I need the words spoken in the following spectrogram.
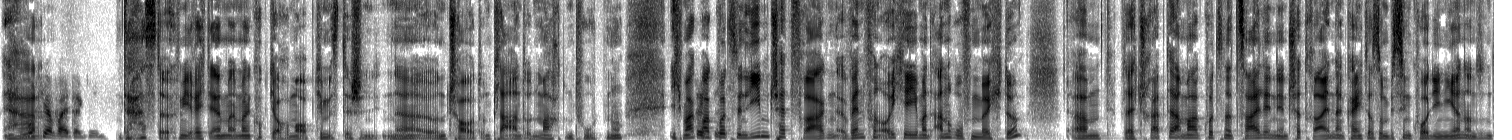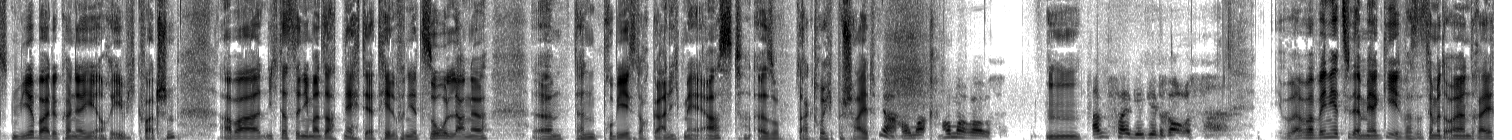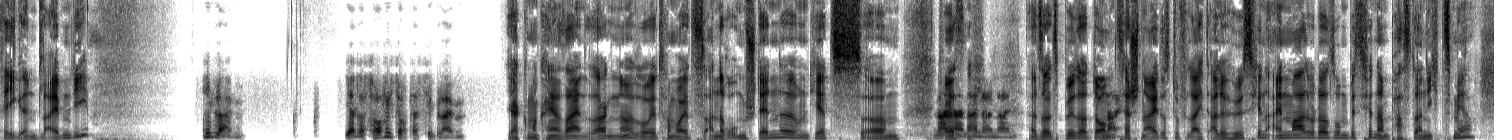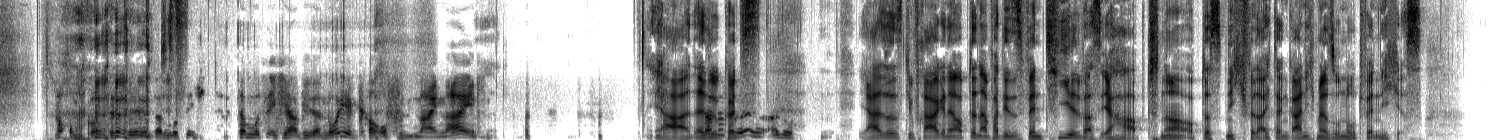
Ja, muss ja weitergehen. Da hast du irgendwie recht. Man, man guckt ja auch immer optimistisch ne, und schaut und plant und macht und tut. Ne? Ich mag Richtig. mal kurz den lieben Chat fragen, wenn von euch hier jemand anrufen möchte, ähm, vielleicht schreibt er mal kurz eine Zeile in den Chat rein, dann kann ich das so ein bisschen koordinieren. Ansonsten wir beide können ja hier noch ewig quatschen. Aber nicht, dass dann jemand sagt, ne, der telefoniert so lange, ähm, dann probiere ich es doch gar nicht mehr erst. Also sagt ruhig Bescheid. Ja, hau mal, hau mal raus. Mm. Anzeige geht raus. Aber wenn jetzt wieder mehr geht, was ist denn mit euren drei Regeln? Bleiben die? Die bleiben. Ja, das hoffe ich doch, dass die bleiben. Ja, man kann ja sein, sagen, ne? So, jetzt haben wir jetzt andere Umstände und jetzt. Ähm, nein, nein, nein, nein, nein. Also als böser Dom nein. zerschneidest du vielleicht alle Höschen einmal oder so ein bisschen, dann passt da nichts mehr. Na, um Gottes Willen, dann muss ich, dann muss ich ja wieder neue kaufen. Nein, nein. Ja, also du könntest. Also, ja, also ist die Frage, ne, ob dann einfach dieses Ventil, was ihr habt, ne, ob das nicht vielleicht dann gar nicht mehr so notwendig ist.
